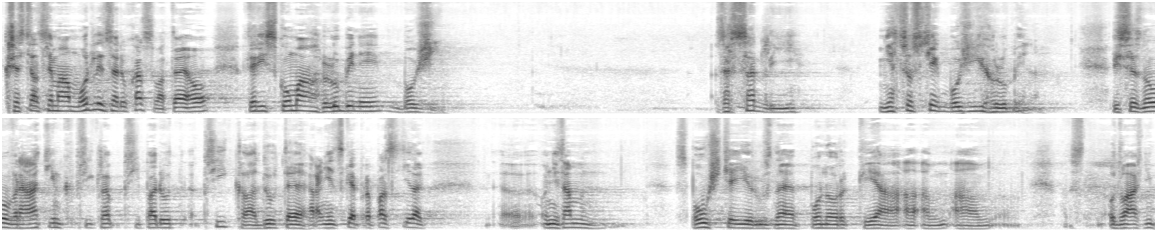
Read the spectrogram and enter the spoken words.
Křesťan se má modlit za Ducha Svatého, který zkoumá hlubiny Boží. Zrsadlí něco z těch božích hlubin. Když se znovu vrátím k příkladu, příkladu té hranické propasti, tak uh, oni tam spouštějí různé ponorky a, a, a, a odvážní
